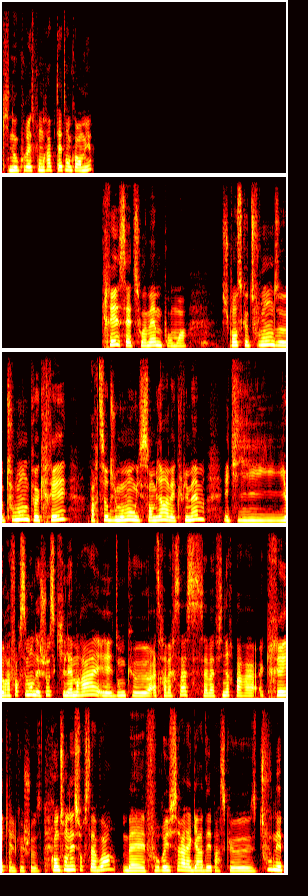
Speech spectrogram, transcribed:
qui nous correspondra peut-être encore mieux. Créer, c'est être soi-même pour moi. Je pense que tout le monde, tout le monde peut créer à partir du moment où il se sent bien avec lui-même et qu'il y aura forcément des choses qu'il aimera et donc euh, à travers ça, ça va finir par euh, créer quelque chose. Quand on est sur sa voie, il ben, faut réussir à la garder parce que tout n'est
